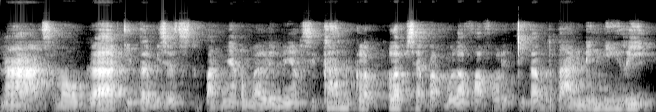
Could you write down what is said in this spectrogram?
Nah, semoga kita bisa secepatnya kembali menyaksikan klub-klub sepak bola favorit kita bertanding nih, Ri.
